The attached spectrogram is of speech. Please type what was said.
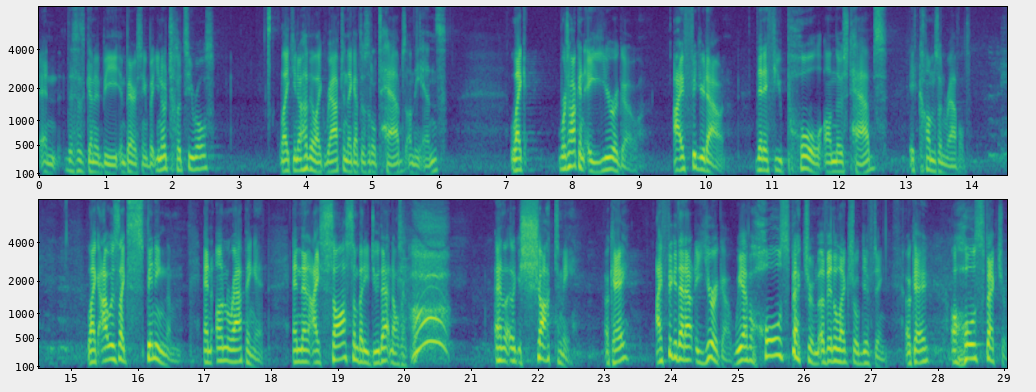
and this is gonna be embarrassing, but you know Tootsie Rolls? Like, you know how they're like wrapped and they got those little tabs on the ends? Like, we're talking a year ago, I figured out that if you pull on those tabs, it comes unraveled. like I was like spinning them and unwrapping it. And then I saw somebody do that and I was like, oh, and like, it shocked me, okay? I figured that out a year ago. We have a whole spectrum of intellectual gifting, okay? A whole spectrum.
